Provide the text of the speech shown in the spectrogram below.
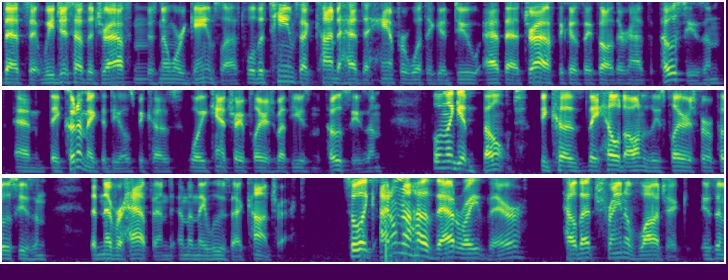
that's it. We just have the draft and there's no more games left. Well, the teams that kind of had to hamper what they could do at that draft because they thought they were going to have the postseason and they couldn't make the deals because, well, you can't trade players about to use in the postseason. Well, then they get boned because they held on to these players for a postseason that never happened and then they lose that contract. So, like, I don't know how that right there, how that train of logic isn't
